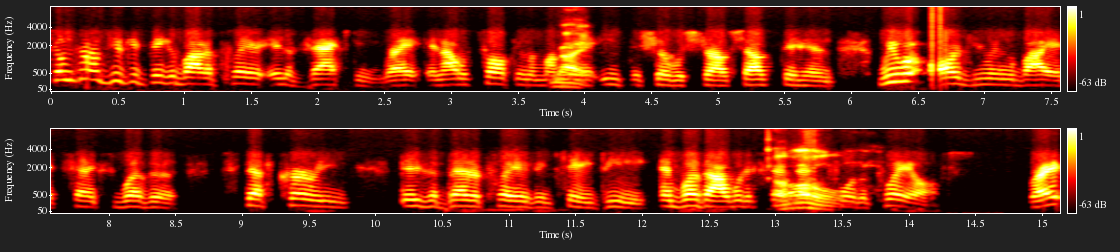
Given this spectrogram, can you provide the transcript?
sometimes you can think about a player in a vacuum, right? And I was talking to my right. man Ethan Sherwood Strauss. Shouts to him. We were arguing via text whether Steph Curry is a better player than KD and whether I would have said oh. that before the playoffs, right?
